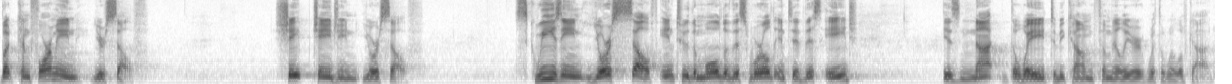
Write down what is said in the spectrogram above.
But conforming yourself, shape changing yourself, squeezing yourself into the mold of this world, into this age, is not the way to become familiar with the will of God.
